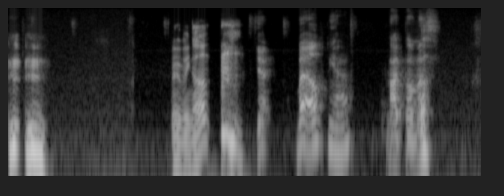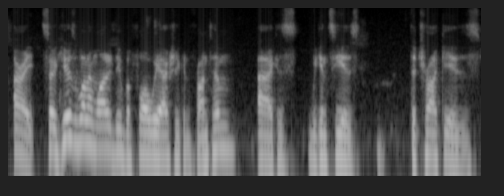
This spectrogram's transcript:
Moving on. Yeah. Well, you know, mad bombers. All right, so here's what I want to do before we actually confront him, because we can see his the truck is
